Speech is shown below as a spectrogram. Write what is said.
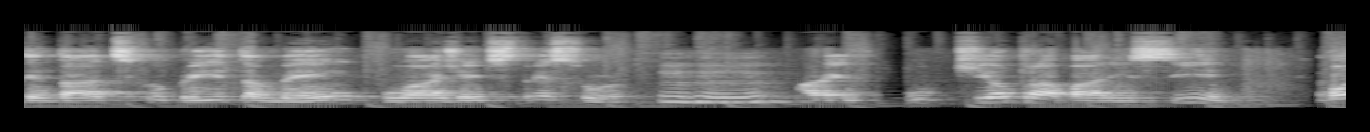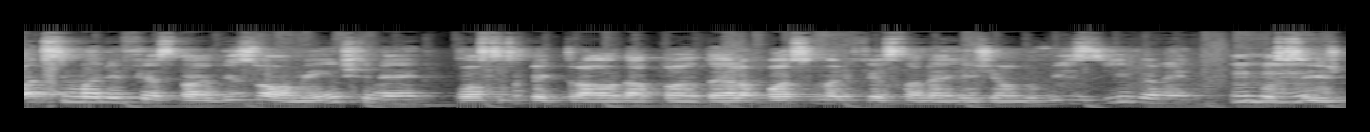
tentar descobrir também o agente estressor. Uhum. Mas o que eu trabalho em si pode se manifestar visualmente, né? A Posta espectral da planta, ela pode se manifestar na região do visível, né? Uhum. Ou seja,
